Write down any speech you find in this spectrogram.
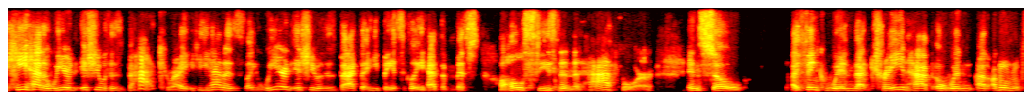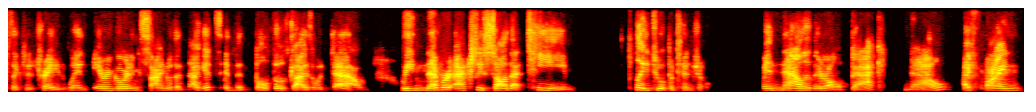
he had a weird issue with his back, right? He had his like weird issue with his back that he basically had to miss a whole season and a half for. And so I think when that trade happened, or when I, I don't know if it's like a trade, when Aaron Gordon signed with the Nuggets and then both those guys went down, we never actually saw that team play to a potential. And now that they're all back, now I find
